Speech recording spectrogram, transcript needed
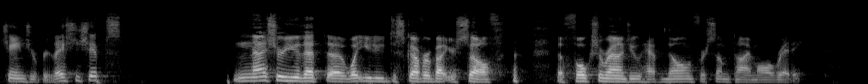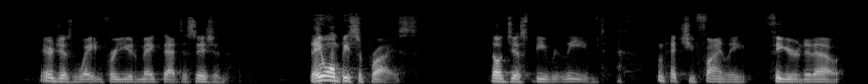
change your relationships. And I assure you that uh, what you discover about yourself, the folks around you have known for some time already. They're just waiting for you to make that decision. They won't be surprised. They'll just be relieved that you finally figured it out.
